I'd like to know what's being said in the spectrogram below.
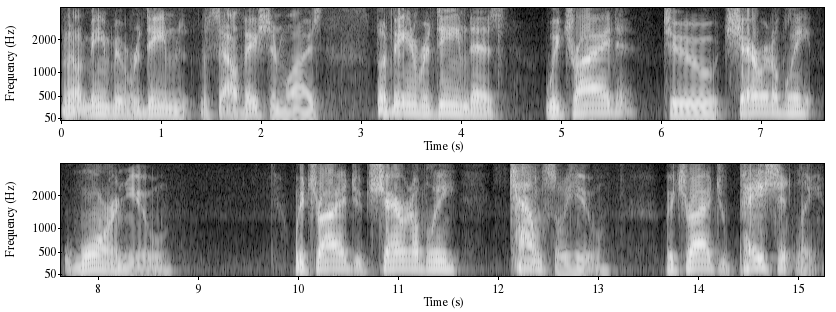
I don't mean being redeemed salvation wise, but being redeemed as we tried to charitably warn you, we tried to charitably counsel you we tried to patiently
